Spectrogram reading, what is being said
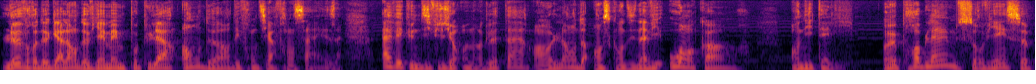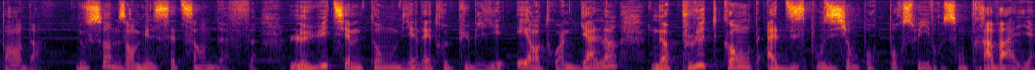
L'œuvre de Galland devient même populaire en dehors des frontières françaises, avec une diffusion en Angleterre, en Hollande, en Scandinavie ou encore en Italie. Un problème survient cependant. Nous sommes en 1709. Le huitième tome vient d'être publié et Antoine Galland n'a plus de compte à disposition pour poursuivre son travail.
